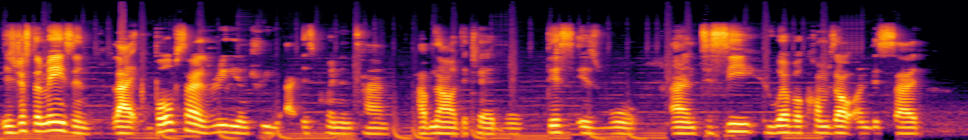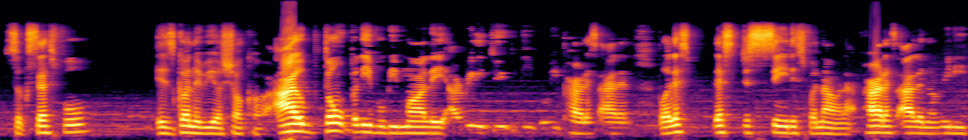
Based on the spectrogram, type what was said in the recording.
it's just amazing. Like both sides really and truly at this point in time have now declared war. This is war. And to see whoever comes out on this side successful is gonna be a shocker. I don't believe will be Marley. I really do believe will be Paradise Island. But let's let's just say this for now. Like Paradise Island are really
